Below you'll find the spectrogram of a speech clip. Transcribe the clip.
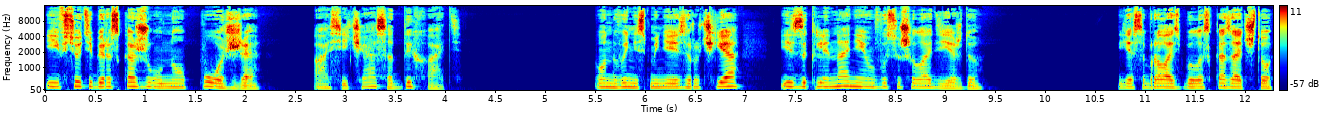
и все тебе расскажу, но позже. А сейчас отдыхать. Он вынес меня из ручья и заклинанием высушил одежду. Я собралась было сказать, что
